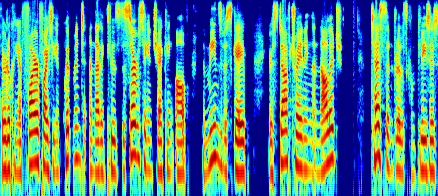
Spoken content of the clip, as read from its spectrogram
They're looking at firefighting equipment, and that includes the servicing and checking of the means of escape, your staff training and knowledge, tests and drills completed,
